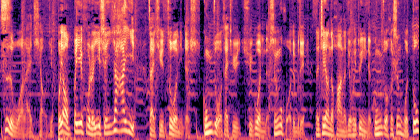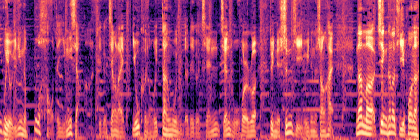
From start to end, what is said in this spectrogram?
自我来调节，不要背负着一身压抑再去做你的工作，再去去过你的生活，对不对？那这样的话呢，就会对你的工作和生活都会有一定的不好的影响啊，这个将来有可能会耽误你的这个前前途，或者说对你的身体有一定的伤害。那么健康的体魄呢？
